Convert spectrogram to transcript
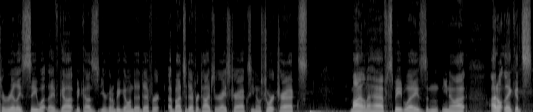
to really see what they've got because you're going to be going to a different a bunch of different types of racetracks. You know, short tracks, mile and a half speedways, and you know, I I don't think it's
